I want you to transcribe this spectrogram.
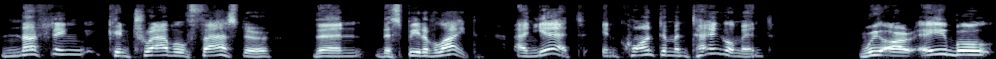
nothing can travel faster than the speed of light. And yet, in quantum entanglement, we are able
